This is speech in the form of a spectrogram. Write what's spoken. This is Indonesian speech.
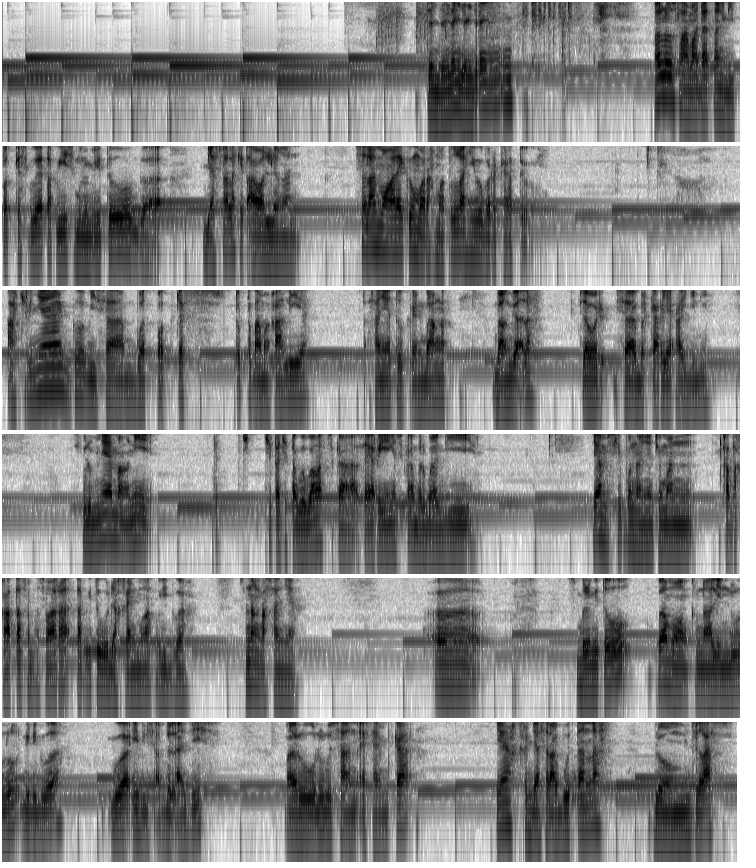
jeng jeng jeng jeng jeng. Halo selamat datang di podcast gue. Tapi sebelum itu gue biasalah kita awal dengan assalamualaikum warahmatullahi wabarakatuh. Akhirnya gue bisa buat podcast untuk pertama kali ya. Rasanya tuh keren banget. Bangga lah bisa ber, bisa berkarya kayak gini. Sebelumnya emang ini cita-cita gue banget suka sharing suka berbagi. Ya meskipun hanya cuman kata-kata sama suara tapi itu udah keren banget bagi gue. Senang rasanya. Uh, sebelum itu gue mau kenalin dulu diri gue. Gue Idris Abdul Aziz baru lulusan SMK ya kerja serabutan lah belum jelas.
